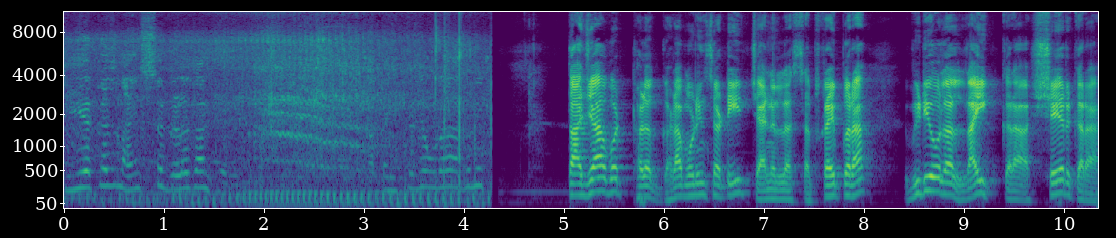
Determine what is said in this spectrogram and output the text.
ही एकच नाही सगळंच आणतं आता इथं जेवढं अजून ताज्या व ठळक घडामोडींसाठी चॅनलला सबस्क्राईब करा व्हिडिओला लाईक करा शेअर करा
